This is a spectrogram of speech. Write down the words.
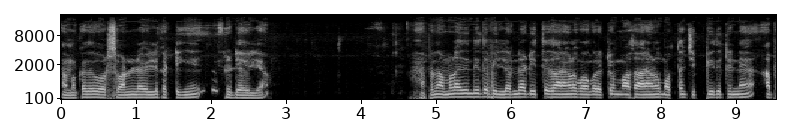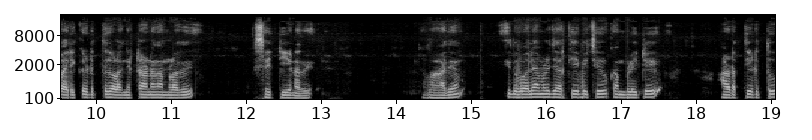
നമുക്കത് ഹോർസോൺ ലെവലിൽ കട്ടിങ് റെഡി ആവില്ല. അപ്പം നമ്മളത് എന്ത് ചെയ്തു? ഫില്ലറിന്റെ അടിയത്തെ സാധനങ്ങൾ കോൺക്രീറ്റും ആ സാധനങ്ങൾ മൊത്തം ചിപ്പ് ചെയ്തിട്ട് തന്നെ ആ പരിക്ക് എടുത്ത് കളഞ്ഞിട്ടാണ് നമ്മളത് സെറ്റ് ചെയ്യണത്. അപ്പോൾ ആദ്യം ഇതുപോലെ നമ്മൾ ജർക്ക് ചെയ്യിപ്പിച്ച് കംപ്ലീറ്റ് അടത്തിയെടുത്തു.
